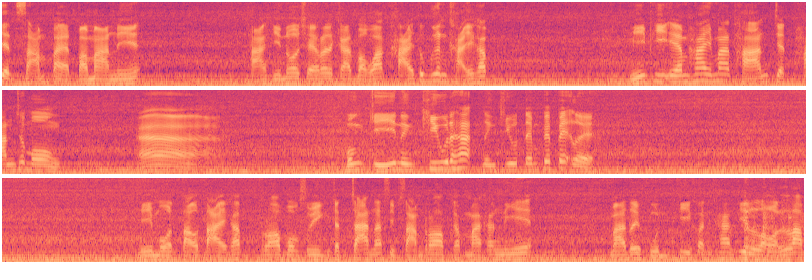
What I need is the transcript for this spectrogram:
3738 ประมาณนี้ ทางฮีโน่ใช้ราชการบอกว่าขายทุกเงื่อนไขครับ มี PM ให้มาตรฐาน 7,000 ชั่วโมง อ่าบงกี1คิวนะฮะ1คิวเต็มเป๊ะเลย มีโหมดเต่าตายครับ รอบวงสวิงจัดจ้านนะ 13 รอบครับมาครั้งนี้ มาด้วยหุ่นที่ค่อนข้างที่หล่อล่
